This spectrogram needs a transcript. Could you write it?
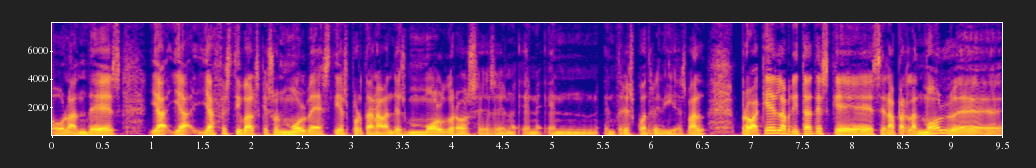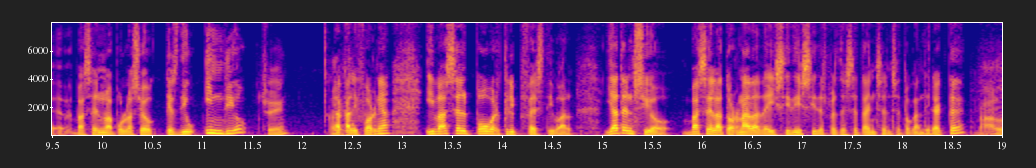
holandès. Hi ha, hi, ha, hi ha festivals que són molt bèsties, portant a bandes molt grosses en, en, en, en 3-4 dies. Val? Però aquest, la veritat és que se n'ha parlat molt. Eh, va ser una població que es diu Indio, Sí. A Califòrnia, i va ser el Power Trip Festival. I atenció, va ser la tornada d'ACDC després de 7 anys sense tocar en directe. Val.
